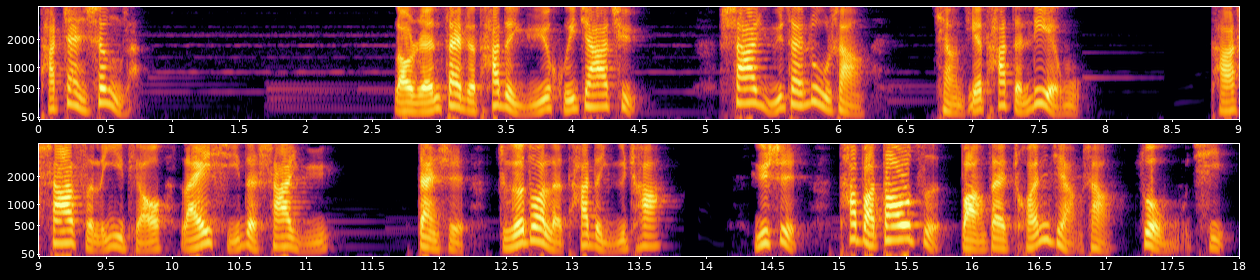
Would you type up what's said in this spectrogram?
他战胜了。老人载着他的鱼回家去，鲨鱼在路上抢劫他的猎物，他杀死了一条来袭的鲨鱼，但是折断了他的鱼叉，于是他把刀子绑在船桨上做武器。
